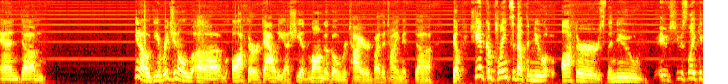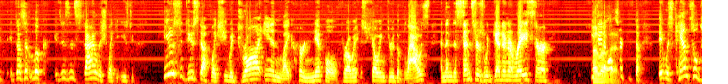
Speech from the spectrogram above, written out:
And, um, you know, the original uh, author, Dahlia, she had long ago retired by the time it uh, failed. She had complaints about the new authors, the new. It, she was like, it, it doesn't look, it isn't stylish like it used to. She used to do stuff like she would draw in like her nipple throwing showing through the blouse, and then the censors would get an eraser. She I did love all that. sorts of stuff. It was canceled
